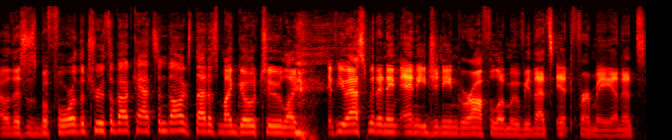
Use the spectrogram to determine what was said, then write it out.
Oh, this is before the truth about cats and dogs. That is my go-to. Like, if you ask me to name any Janeane Garofalo movie, that's it for me. And it's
